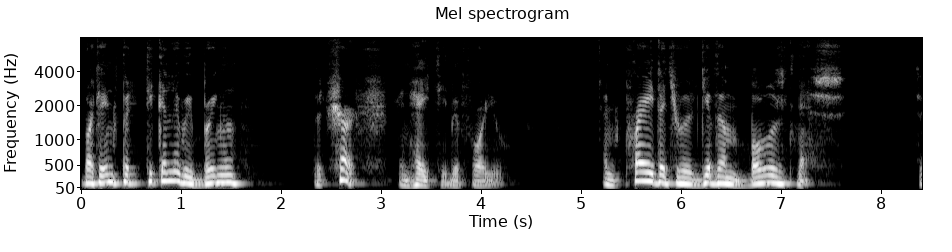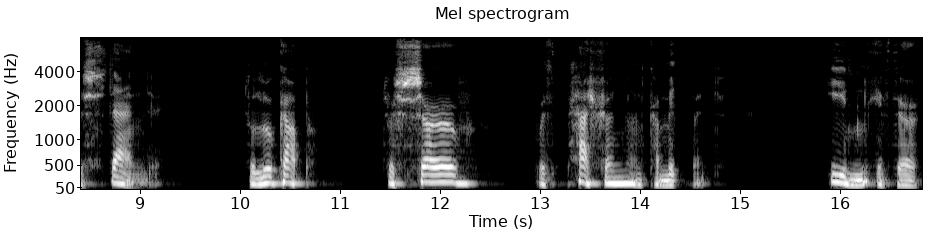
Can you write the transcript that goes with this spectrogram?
But in particular, we bring the church in Haiti before you and pray that you will give them boldness to stand, to look up, to serve with passion and commitment, even if they're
